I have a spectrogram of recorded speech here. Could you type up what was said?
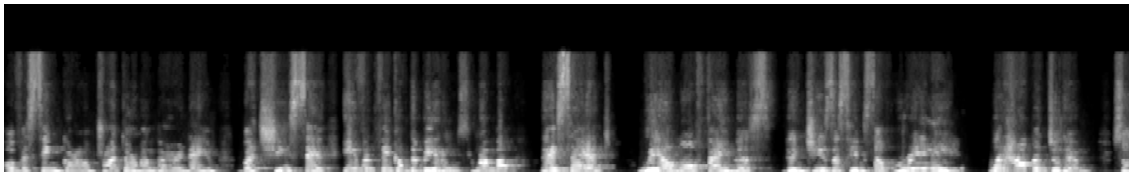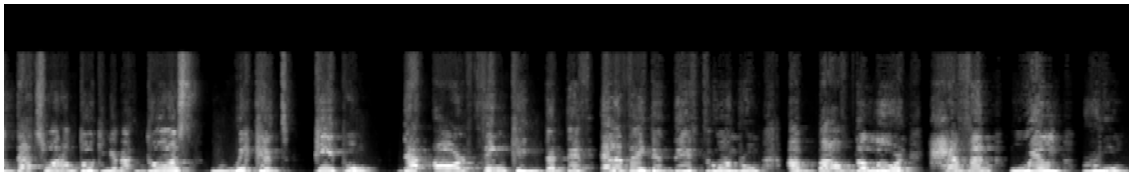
of a singer, and I'm trying to remember her name, but she said, even think of the Beatles. Remember? They said, We are more famous than Jesus himself. Really? What happened to them? So that's what I'm talking about. Those wicked people that are thinking that they've elevated their throne room above the Lord, heaven will rule.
